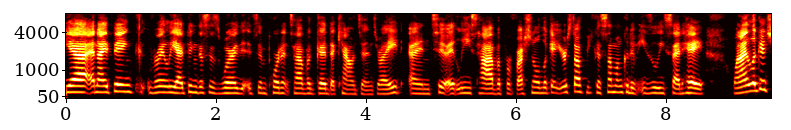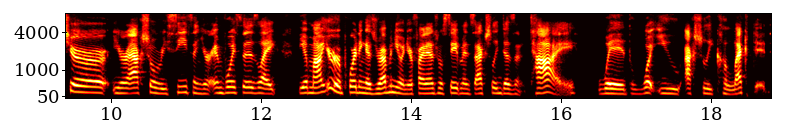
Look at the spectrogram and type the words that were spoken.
Yeah, and I think really, I think this is where it's important to have a good accountant, right? And to at least have a professional look at your stuff because someone could have easily said, "Hey, when I look at your your actual receipts and your invoices, like the amount you're reporting as revenue on your financial statements actually doesn't tie with what you actually collected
